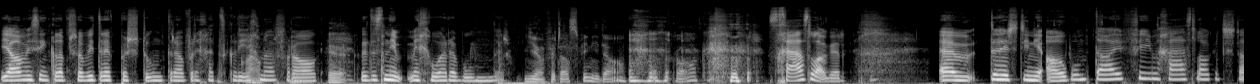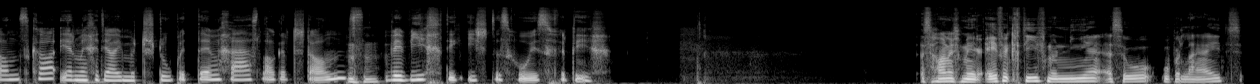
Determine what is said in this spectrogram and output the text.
Ja, wir sind, glaube ich, schon wieder etwa Stunde dran, aber ich hätte gleich noch eine Frage. Ja. Weil das nimmt mich ein Wunder. Ja, für das bin ich da. Frage. das Käslager. Ähm, du hast deine Albumteufe im Käslagerstand gehabt. Ihr macht ja immer die Stube im Käslagerstand. Mhm. Wie wichtig ist das Haus für dich? Das habe ich mir effektiv noch nie so überlegt.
